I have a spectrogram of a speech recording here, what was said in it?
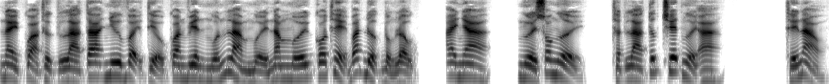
này quả thực là ta như vậy tiểu quan viên muốn làm 10 năm mới có thể bắt được đồng lộc, ai nha, người so người, thật là tức chết người a. Thế nào?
